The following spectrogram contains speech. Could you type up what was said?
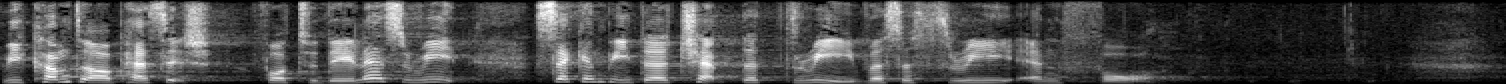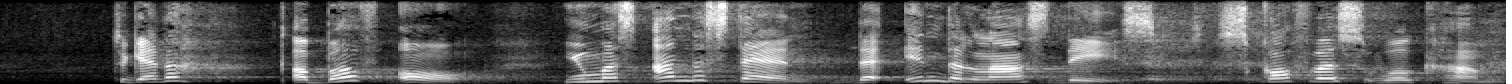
we come to our passage for today. Let's read 2 Peter chapter 3, verses 3 and 4. Together, above all, you must understand that in the last days, scoffers will come,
